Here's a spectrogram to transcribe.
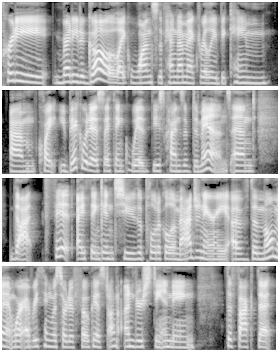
pretty ready to go like once the pandemic really became um, quite ubiquitous i think with these kinds of demands and that fit i think into the political imaginary of the moment where everything was sort of focused on understanding the fact that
